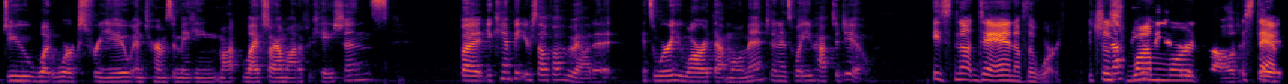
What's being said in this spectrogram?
do what works for you in terms of making mo- lifestyle modifications but you can't beat yourself up about it. It's where you are at that moment and it's what you have to do. It's not the end of the world. It's just Nothing one more step. It,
